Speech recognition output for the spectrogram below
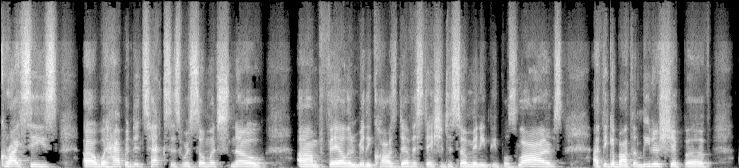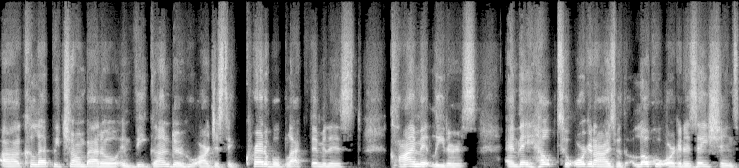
crises, uh, what happened in Texas, where so much snow um, fell and really caused devastation to so many people's lives. I think about the leadership of uh, Colette Battle and V. Gunder, who are just incredible Black feminist climate leaders. And they helped to organize with local organizations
